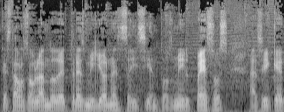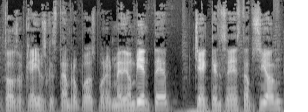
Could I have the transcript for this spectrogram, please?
que estamos hablando de 3 millones 600 mil pesos. Así que todos aquellos que están preocupados por el medio ambiente, chéquense esta opción,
